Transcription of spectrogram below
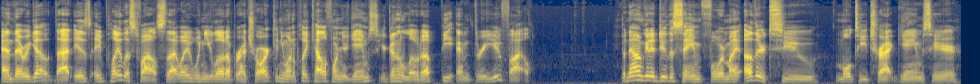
And there we go, that is a playlist file, so that way when you load up RetroArch and you want to play California games, you're going to load up the m3u file. But now I'm going to do the same for my other two multi-track games here.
